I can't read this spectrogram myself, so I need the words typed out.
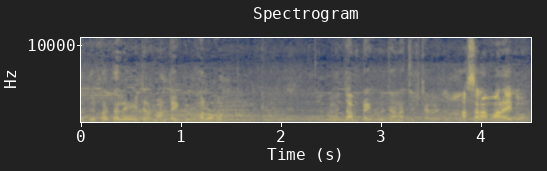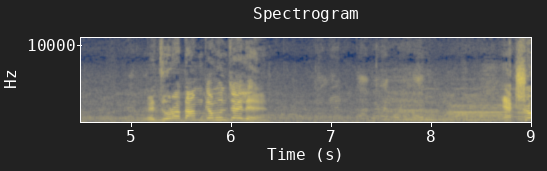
যদি হয়, তাহলে এটার মানটা একটু ভালো হবে। আমি দামটা একটু জানার চেষ্টা করি। আসসালামু আলাইকুম। এই জোড়া দাম কেমন চাইলেন? একশো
